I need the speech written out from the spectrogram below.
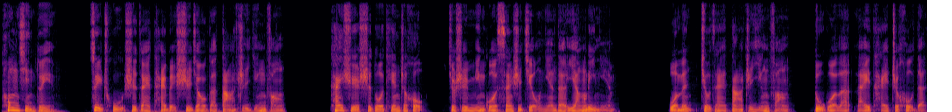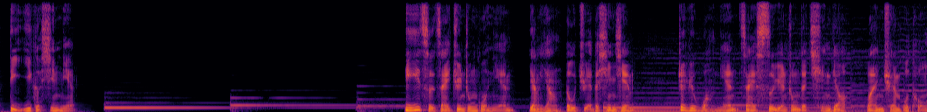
通信队最初是在台北市郊的大直营房，开学十多天之后，就是民国三十九年的阳历年，我们就在大直营房度过了来台之后的第一个新年。第一次在军中过年，样样都觉得新鲜。这与往年在寺院中的情调完全不同。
